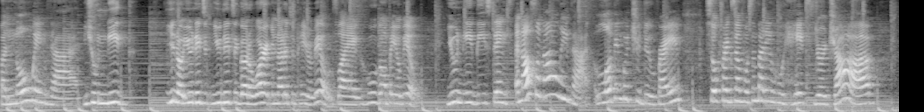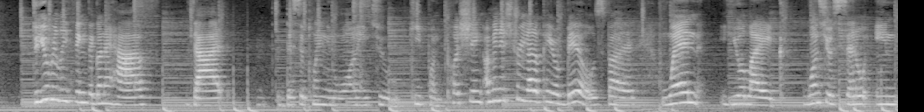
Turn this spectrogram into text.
but knowing that you need you know you need to you need to go to work in order to pay your bills. Like who gonna pay your bill? You need these things. And also not only that loving what you do right? So for example somebody who hates their job do you really think they're gonna have that discipline in wanting to keep on pushing? I mean it's true you gotta pay your bills but when you're like once you're settled in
